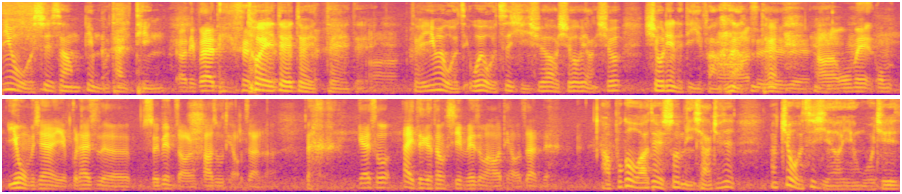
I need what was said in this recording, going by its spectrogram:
因为我事实上并不太听。啊，你不太听是？对对对对对。对，因为我我有我自己需要修养修修炼的地方。啊，是是是。好了，我们我们以我们现在也不太适合随便找人发出挑战了。应该说，爱这个东西没什么好挑战的。啊，不过我要这里说明一下，就是那就我自己而言，我其实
